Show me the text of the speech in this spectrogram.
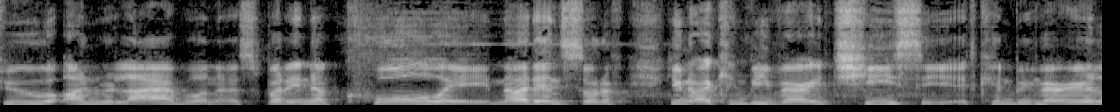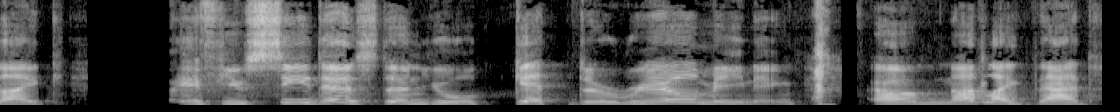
to unreliableness, but in a cool way, not in sort of you know it can be very cheesy. It can be very like if you see this, then you'll get the real meaning. Um, not like that.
